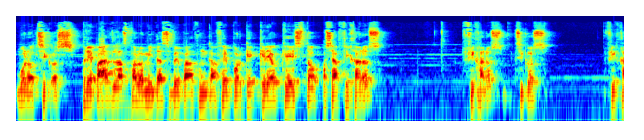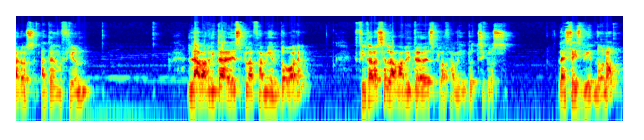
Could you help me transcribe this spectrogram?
Bueno, chicos, preparad las palomitas y preparad un café porque creo que esto, o sea, fijaros, fijaros, chicos, fijaros, atención. La barrita de desplazamiento, ¿vale? Fijaros en la barrita de desplazamiento, chicos. La estáis viendo, ¿no?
